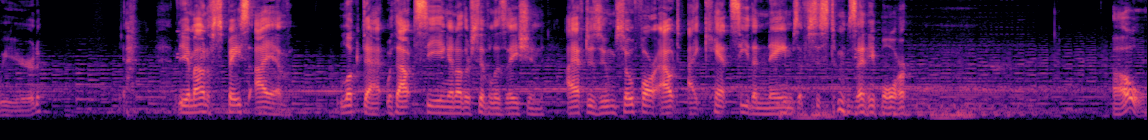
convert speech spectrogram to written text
Weird. The amount of space I have looked at without seeing another civilization, I have to zoom so far out I can't see the names of systems anymore. Oh.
